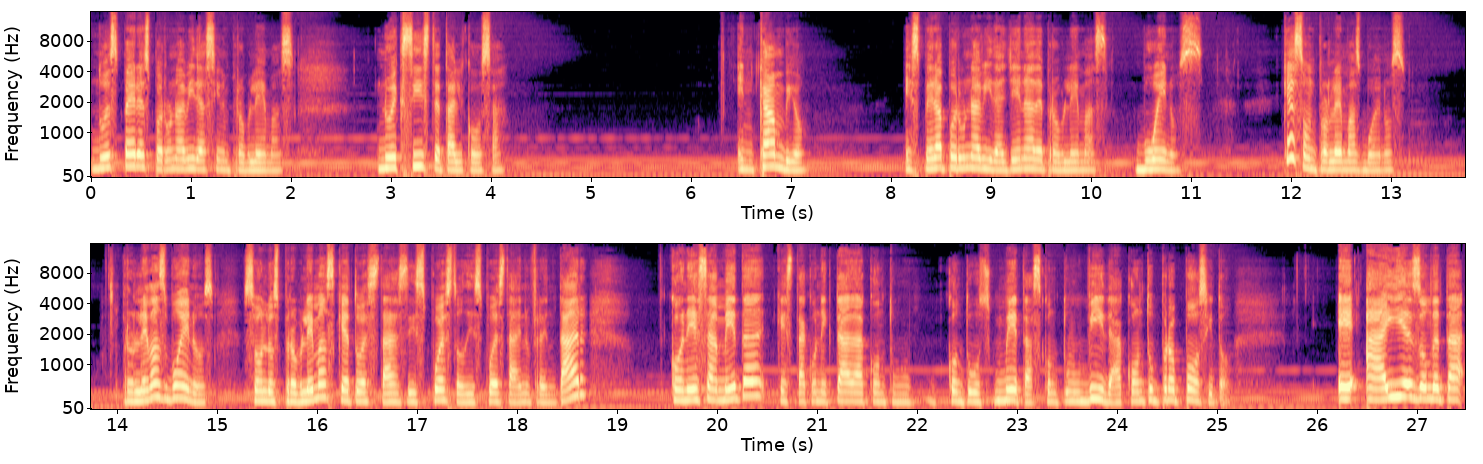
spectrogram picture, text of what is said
no esperes por una vida sin problemas. No existe tal cosa. En cambio, espera por una vida llena de problemas buenos ¿Qué son problemas buenos? Problemas buenos son los problemas que tú estás dispuesto, dispuesta a enfrentar con esa meta que está conectada con, tu, con tus metas, con tu vida, con tu propósito. Eh, ahí es donde está,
